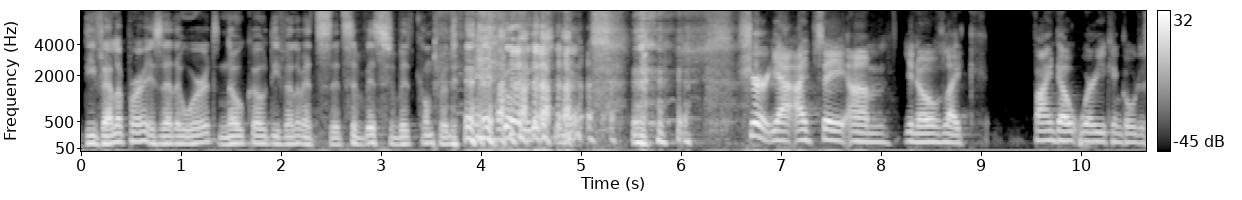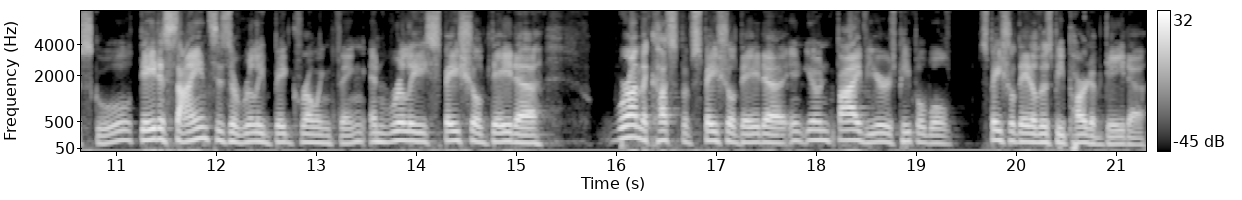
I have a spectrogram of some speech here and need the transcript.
developer. Is that a word? No code developer. It's it's a, it's a bit contrad contradiction. sure. Yeah, I'd say um, you know like find out where you can go to school. Data science is a really big growing thing, and really spatial data we're on the cusp of spatial data. In, you know, in five years, people will spatial data will just be part of data.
